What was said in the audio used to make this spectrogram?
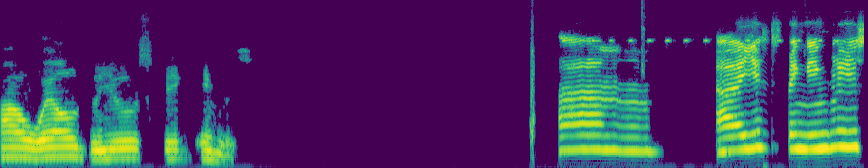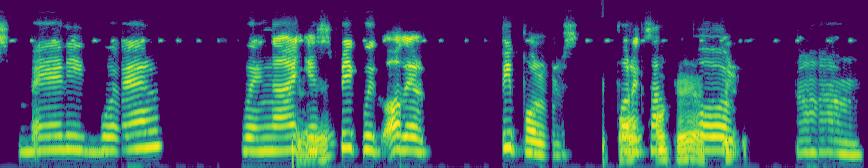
How well do you speak English? Um, I speak English very well when I Okay. speak with other people. For Oh, example, okay, I speak, um,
